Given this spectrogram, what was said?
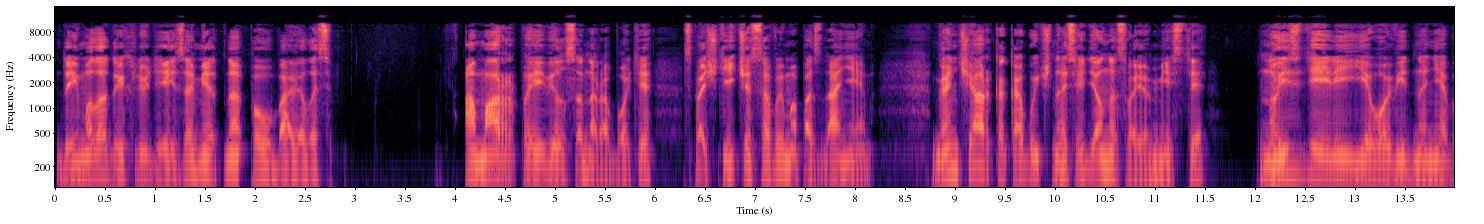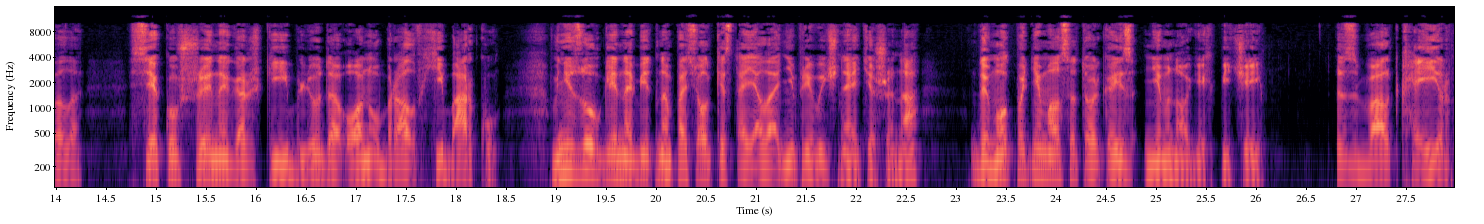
да и молодых людей заметно поубавилось. Амар появился на работе с почти часовым опозданием. Гончар, как обычно, сидел на своем месте, но изделий его видно не было. Все кувшины, горшки и блюда он убрал в хибарку. Внизу в глинобитном поселке стояла непривычная тишина — Дымок поднимался только из немногих печей. «Сбалкхейр!»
